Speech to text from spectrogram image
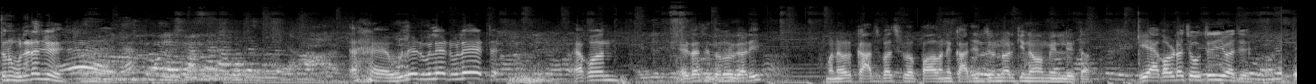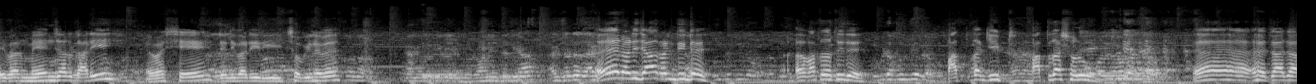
তনু বুলেট আসবে? হ্যাঁ, বুলেট বুলেট বুলেট। এখন এটা আছে তনুর গাড়ি। মানে ওর কাজ বাজ পাওয়া মানে কাজের জন্য আর কি নেওয়া মেনলি এটা। এই এগারোটা চৌত্রিশ বাজে। এবার মেন যার গাড়ি, এবার সে ডেলিভারির ছবি নেবে। এ, রনি যা, রনি তুই দে। পাত্রদা তুই দে। পাত্রদা গিফট পাত্রদা হ্যাঁ হ্যাঁ যা যা।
